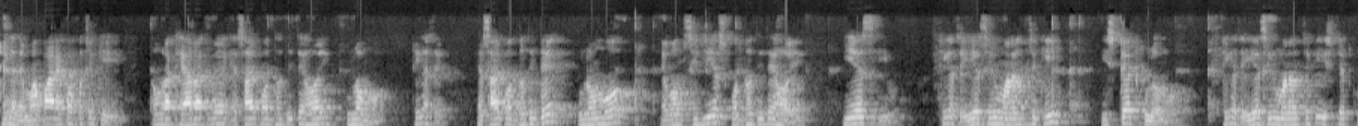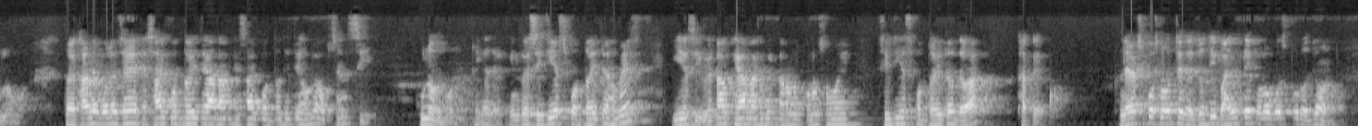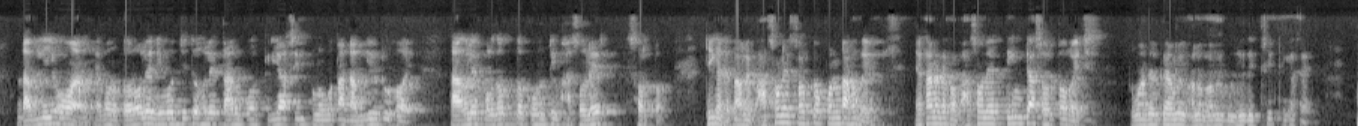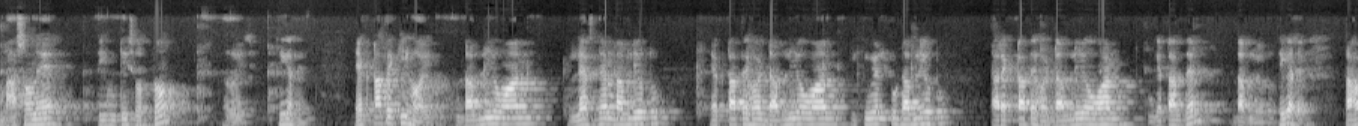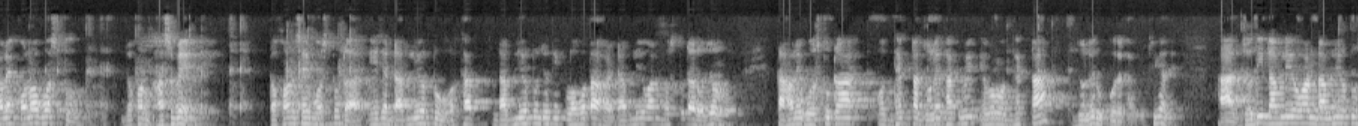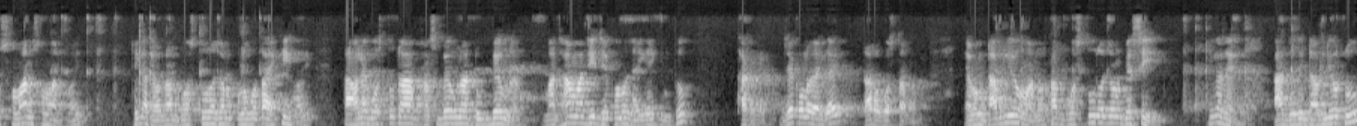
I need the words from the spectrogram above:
ঠিক আছে, মাপার একক হচ্ছে কি? তোমরা খেয়াল রাখবে, এসআই পদ্ধতিতে হয় উলম্ব, ঠিক আছে? এসআই পদ্ধতিতে উলম্ব এবং সিজিএস পদ্ধতিতে হয় ইএসইউ ঠিক আছে? ইএসইউ মানে হচ্ছে কি? স্টেট কুলম্ব, ঠিক আছে? ইএসইউ মানে হচ্ছে কি? Statcoulomb. তো এখানে বলেছে এসআই পদ্ধতিতে আধান এসআই পদ্ধতিতে হবে অপশন সি কুলম্ব, ঠিক আছে? কিন্তু সিজিএস পদ্ধতিতে হবে ইএসইউ এটাও খেয়াল রাখবে, কারণ কোনো সময় সিজিএস পদ্ধতিতেও দেওয়া থাকে। নেক্সট প্রশ্ন হচ্ছে যে, যদি বায়ুতে কোনো বস্তুর ওজন ডাব্লিউ ওয়ান এবং তরলে নিমজ্জিত হলে তার উপর ক্রিয়াশীল প্লবতা ডাব্লিউ টু হয়, তাহলে প্রদত্ত কোনটি ভাষণের শর্ত? ঠিক আছে, তাহলে ভাষণের শর্ত কোনটা হবে? এখানে দেখো, ভাষণের তিনটা শর্ত রয়েছে। তোমাদেরকে আমি ভালোভাবে বুঝিয়ে দিচ্ছি, ঠিক আছে? ভাষণের তিনটি শর্ত রয়েছে, ঠিক আছে? একটাতে কি হয়? W one less than W two একটাতে হয় W one equal to W two আর একটাতে হয় W one greater than W two ঠিক আছে? তাহলে কোনো বস্তু যখন ভাসবে তখন সেই বস্তুটা এই যে ডাব্লিউ টু অর্থাৎ ডাব্লিউ টু যদি প্লবতা হয় ডাব্লিউ ওয়ান বস্তুটার ওজন হয়, তাহলে বস্তুটা অর্ধেকটা জলে থাকবে এবং অর্ধেকটা জলের উপরে থাকবে, ঠিক আছে? আর যদি ডাব্লিউ ওয়ান ডাব্লিউ টু সমান সমান হয় ঠিক আছে? অর্থাৎ বস্তুর ওজন প্লবতা একই হয়, তাহলে বস্তুটা ভাসবেও না, ডুববেও না, মাঝামাঝি যে কোনো জায়গায় কিন্তু থাকবে যে কোনো জায়গায় তার অবস্থান হবে। এবং ডাব্লিউ ওয়ান অর্থাৎ বস্তুর ওজন বেশি, ঠিক আছে? আর যদি ডাব্লিউ টু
